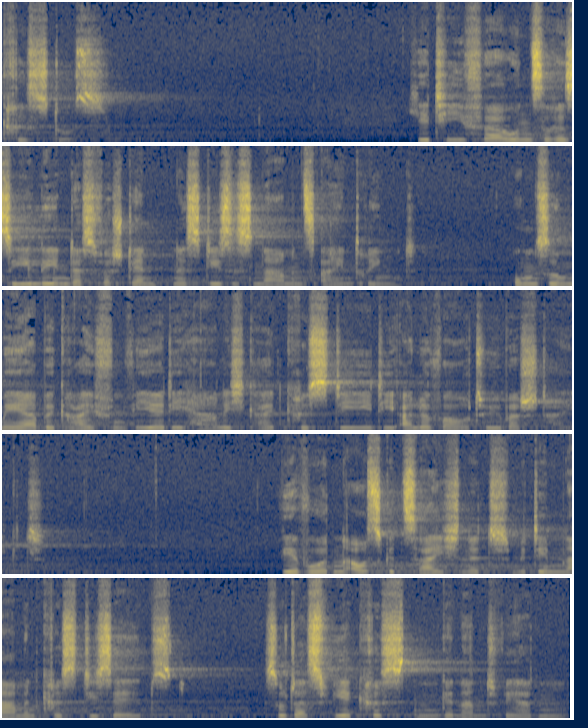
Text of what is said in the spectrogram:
Christus. Je tiefer unsere Seele in das Verständnis dieses Namens eindringt, umso mehr begreifen wir die Herrlichkeit Christi, die alle Worte übersteigt. Wir wurden ausgezeichnet mit dem Namen Christi selbst, so dass wir Christen genannt werden.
